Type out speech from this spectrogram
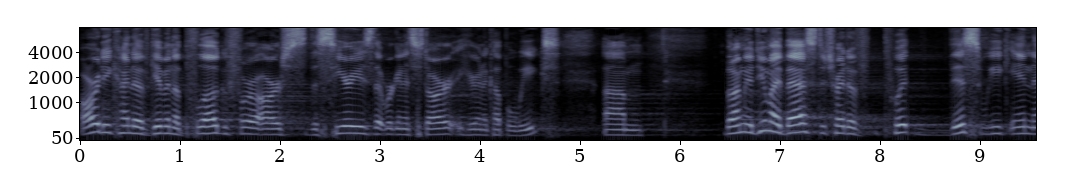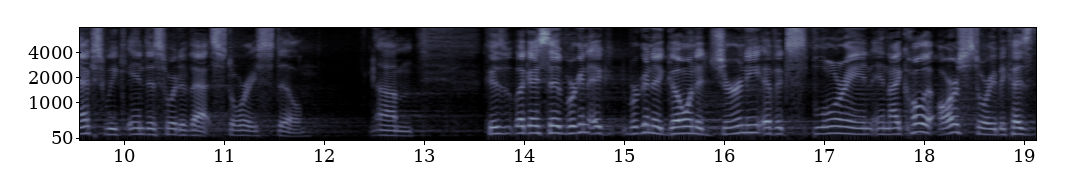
already kind of given a plug for our the series that we're going to start here in a couple weeks, um, but I'm going to do my best to try to put this week and next week into sort of that story still. Because, um, like I said, we're gonna we're gonna go on a journey of exploring, and I call it our story because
